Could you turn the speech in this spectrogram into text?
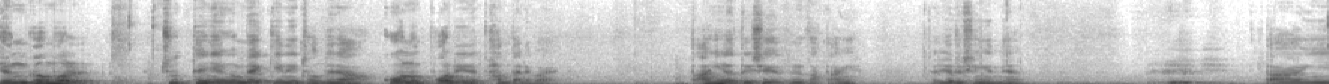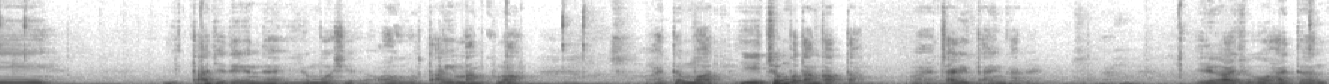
연금을 주택 연금 몇 개니 좋느냐? 그거는 본인이 판단해 봐야 돼. 땅이 어떻게 생겼습니까? 땅이. 자, 이렇게 생겼네요. 땅이 이 따지 되겠네. 이게 뭐시? 어우 땅이 많구나. 하여튼 뭐 이 전부 다 안갑다. 아, 자기 땅인가 봐. 이래가지고 하여튼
